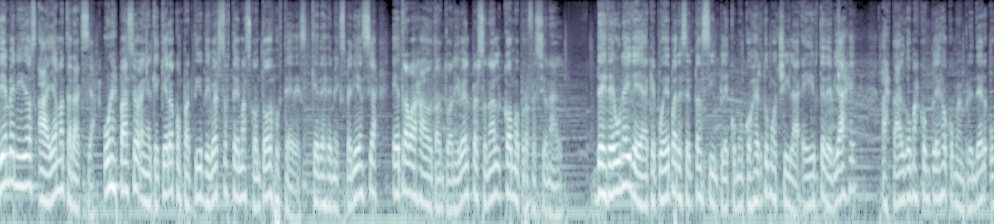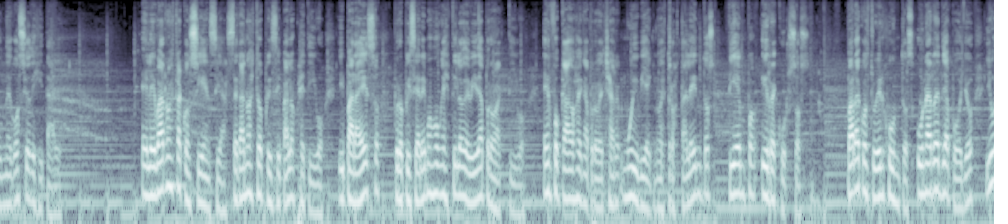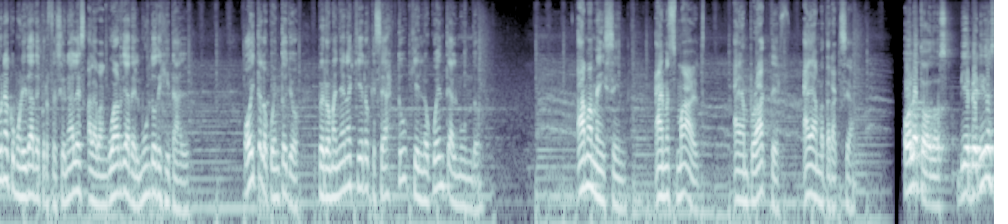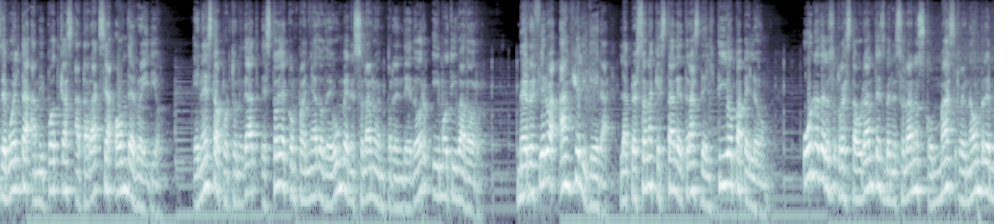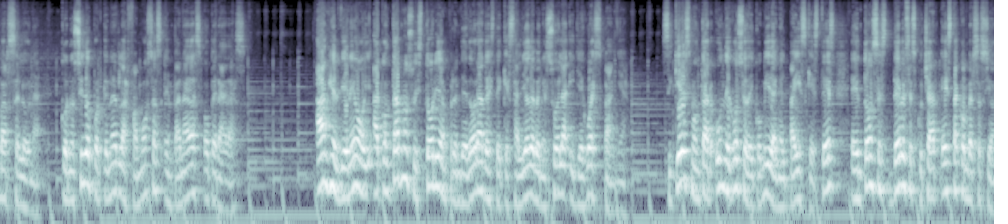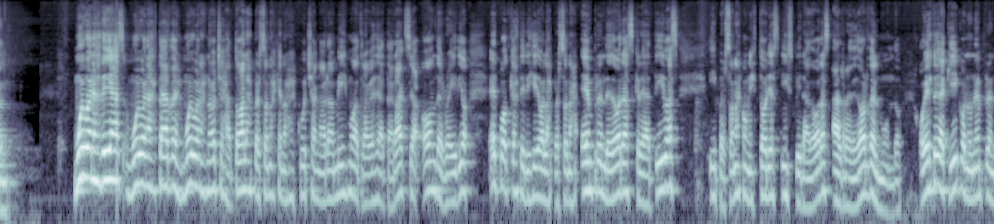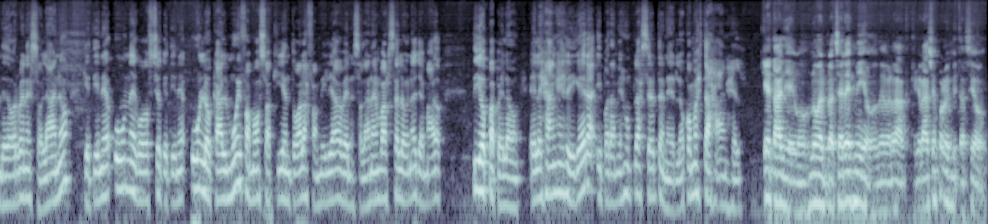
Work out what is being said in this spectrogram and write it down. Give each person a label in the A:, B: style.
A: Bienvenidos a Ayamataraxia, un espacio en el que quiero compartir diversos temas con todos ustedes, que desde mi experiencia he trabajado tanto a nivel personal como profesional. Desde una idea que puede parecer tan simple como coger tu mochila e irte de viaje, hasta algo más complejo como emprender un negocio digital. Elevar nuestra conciencia será nuestro principal objetivo y para eso propiciaremos un estilo de vida proactivo, enfocados en aprovechar muy bien nuestros talentos, tiempo y recursos, para construir juntos una red de apoyo y una comunidad de profesionales a la vanguardia del mundo digital. Hoy te lo cuento yo, pero mañana quiero que seas tú quien lo cuente al mundo. I'm amazing, I'm smart, I am proactive, I am ataraxia. Hola a todos, bienvenidos de vuelta a mi podcast Ataraxia on the Radio. En esta oportunidad estoy acompañado de un venezolano emprendedor y motivador. Me refiero a Ángel Higuera, la persona que está detrás del Tío Papelón, uno de los restaurantes venezolanos con más renombre en Barcelona, conocido por tener las famosas empanadas operadas. Ángel viene hoy a contarnos su historia emprendedora desde que salió de Venezuela y llegó a España. Si quieres montar un negocio de comida en el país que estés, entonces debes escuchar esta conversación. Muy buenos días, muy buenas tardes, muy buenas noches a todas las personas que nos escuchan ahora mismo a través de Ataraxia On The Radio, el podcast dirigido a las personas emprendedoras, creativas y personas con historias inspiradoras alrededor del mundo. Hoy estoy aquí con un emprendedor venezolano que tiene un negocio, que tiene un local muy famoso aquí en toda la familia venezolana en Barcelona llamado tío Papelón. Él es Ángel Higuera y para mí es un placer tenerlo. ¿Cómo estás, Ángel?
B: ¿Qué tal, Diego? No, el placer es mío, de verdad. Gracias por la invitación.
